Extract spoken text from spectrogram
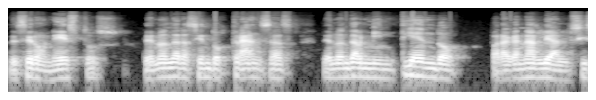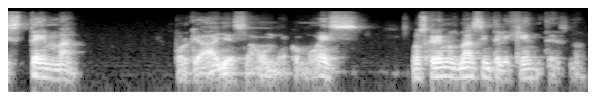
de ser honestos, de no andar haciendo tranzas, de no andar mintiendo para ganarle al sistema, porque hay esa onda como es. Nos creemos más inteligentes, ¿no?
